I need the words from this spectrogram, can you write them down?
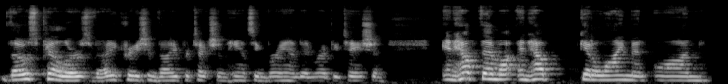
those pillars: value creation, value protection, enhancing brand and reputation, and help them and help get alignment on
